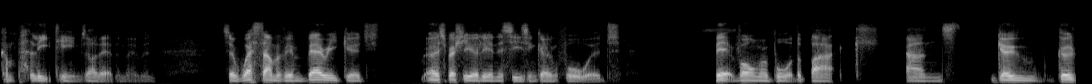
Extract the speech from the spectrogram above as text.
complete teams, are they, at the moment? So West Ham have been very good, especially early in the season going forward. Bit vulnerable at the back and go go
